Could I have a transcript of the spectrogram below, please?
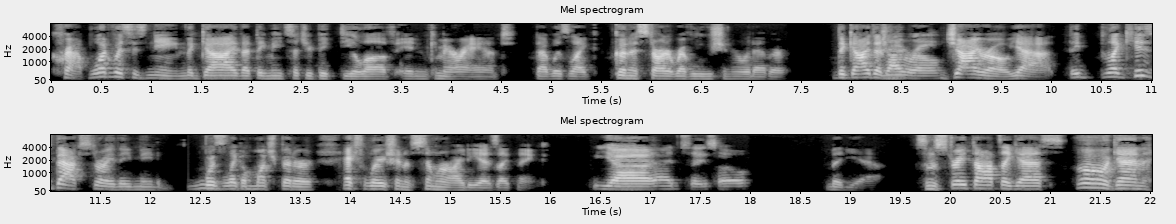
crap, what was his name? The guy that they made such a big deal of in Chimera Ant that was like gonna start a revolution or whatever. The guy that Gyro. Gyro, yeah. They like his backstory they made was like a much better exploration of similar ideas, I think. Yeah, I'd say so. But yeah. Some straight thoughts, I guess. Oh, again,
